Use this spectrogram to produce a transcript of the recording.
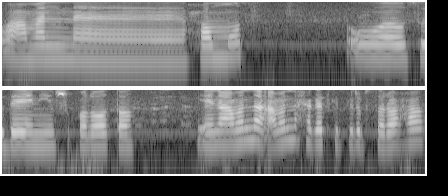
وعملنا حمص وسوداني وشوكولاتة. يعني عملنا عملنا حاجات كتير بصراحة.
